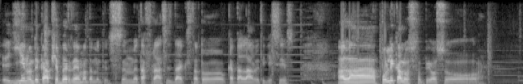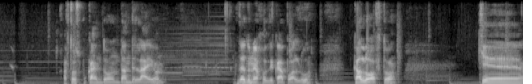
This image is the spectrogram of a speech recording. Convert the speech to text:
Ε, γίνονται κάποια μπερδέματα με τις μεταφράσεις, εντάξει θα το καταλάβετε κι εσείς. Αλλά πολύ καλός ηθοποιός ο... αυτός που κάνει τον Dandelion. Δεν τον έχω δει κάπου αλλού. Καλό αυτό. Και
